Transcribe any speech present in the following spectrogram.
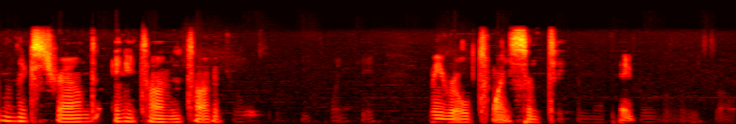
The next round, anytime the target rolls a d20, may roll twice and take the more favorable result.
